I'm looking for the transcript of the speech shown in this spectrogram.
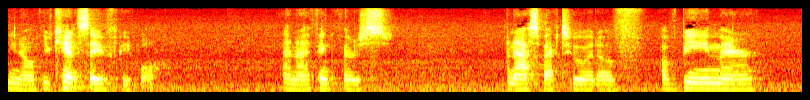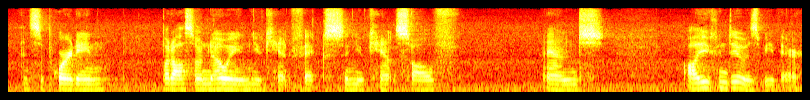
you know, you can't save people. And I think there's an aspect to it of, of being there and supporting but also knowing you can't fix and you can't solve. And all you can do is be there.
